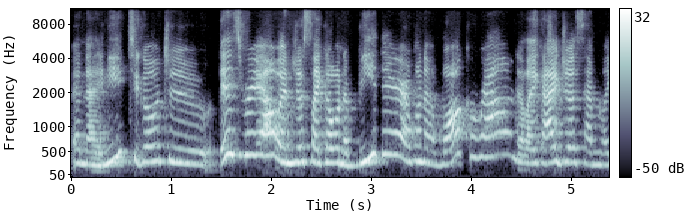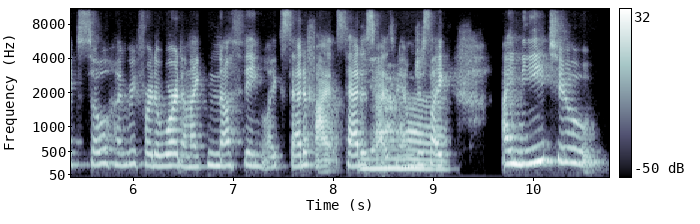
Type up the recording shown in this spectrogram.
And I need to go to Israel and just like I want to be there. I want to walk around. Like I just I'm like so hungry for the word and like nothing like satisfies satisfies yeah. me. I'm just like, I need to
